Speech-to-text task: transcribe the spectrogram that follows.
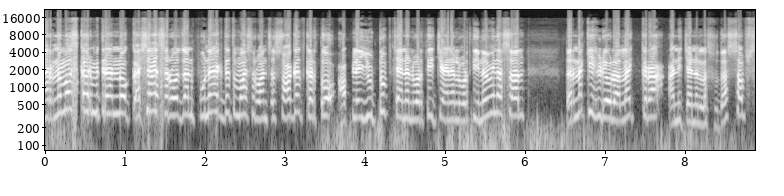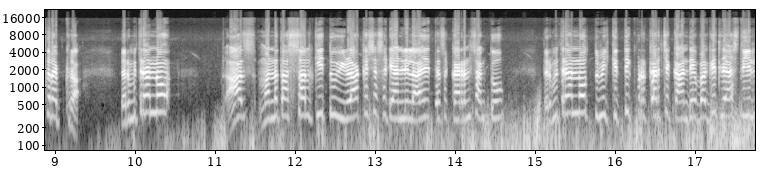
तर नमस्कार मित्रांनो कशा सर्वजण? पुन्हा एकदा तुम्हा सर्वांचं स्वागत करतो. आपल्या यूट्यूब चॅनलवरती चॅनलवरती नवीन असाल तर नक्की व्हिडिओला लाईक करा आणि चॅनलला सुद्धा सबस्क्राईब करा. तर मित्रांनो आज म्हणत असाल की तू इळा कशासाठी आणलेला आहे त्याचं कारण सांगतो. तर मित्रांनो तुम्ही कित्येक प्रकारचे कांदे बघितले असतील.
